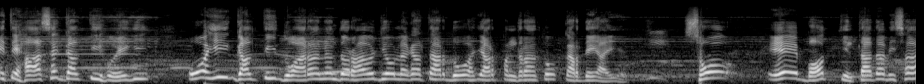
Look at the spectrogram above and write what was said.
ਇਤਿਹਾਸਕ ਗਲਤੀ ਹੋਏਗੀ। ਉਹੀ ਗਲਤੀ ਦੁਬਾਰਾ ਨਾ ਦੁਹਰਾਓ ਜੋ ਲਗਾਤਾਰ 2015 ਤੋਂ ਕਰਦੇ ਆਏ ਹੈ ਜੀ। ਸੋ ਇਹ ਬਹੁਤ ਚਿੰਤਾ ਦਾ ਵਿਸ਼ਾ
